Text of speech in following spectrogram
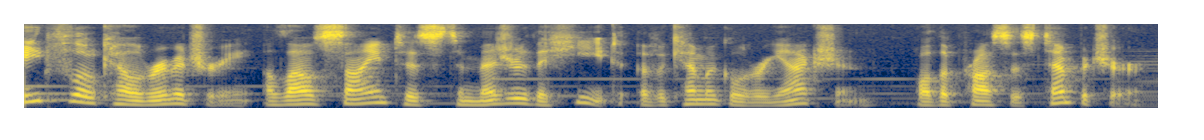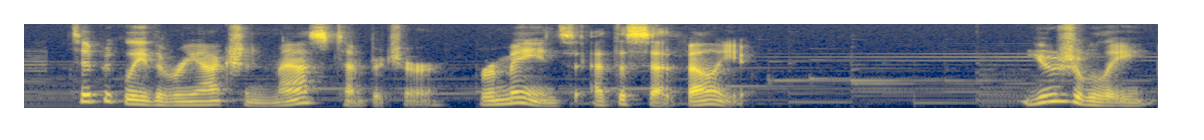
Heat flow calorimetry allows scientists to measure the heat of a chemical reaction while the process temperature, typically the reaction mass temperature, remains at the set value. Usually,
